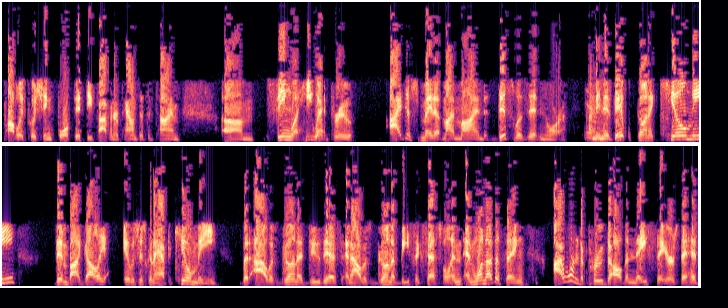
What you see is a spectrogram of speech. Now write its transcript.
probably pushing 450, 500 pounds at the time, um, seeing what he went through, I just made up my mind that this was it, Nora. Yeah. I mean, if it was going to kill me, then by golly, it was just going to have to kill me. But I was going to do this, and I was going to be successful. And and one other thing, I wanted to prove to all the naysayers that had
